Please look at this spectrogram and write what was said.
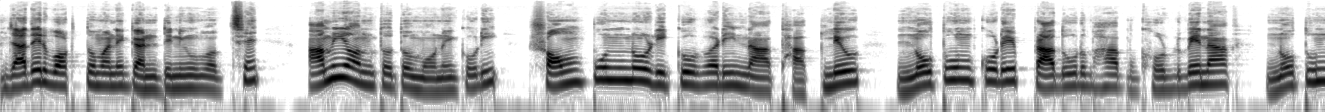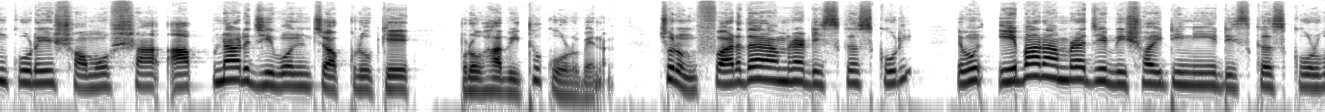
যাদের বর্তমানে কন্টিনিউ হচ্ছে, আমি অন্তত মনে করি সম্পূর্ণ রিকভারি না থাকলেও নতুন করে প্রাদুর্ভাব ঘটবে না। নতুন করে সমস্যা আপনার জীবনচক্রকে প্রভাবিত করবে না। চলুন ফার্দার আমরা ডিসকাস করি এবং এবার আমরা যে বিষয়টি নিয়ে ডিসকাস করব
